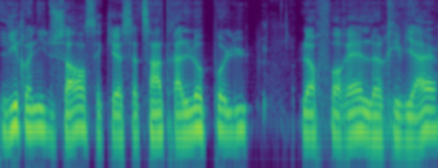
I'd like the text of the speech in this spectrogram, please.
L'ironie du sort, c'est que cette centrale-là pollue leur forêt, leur rivière,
